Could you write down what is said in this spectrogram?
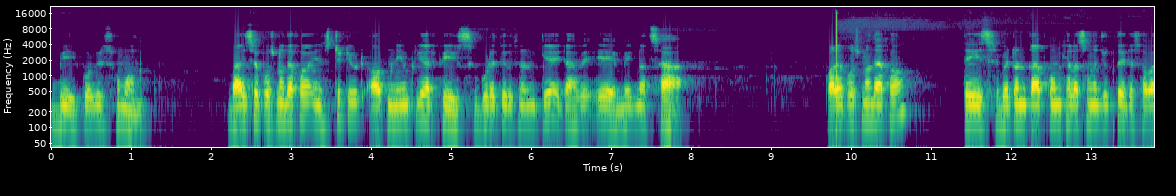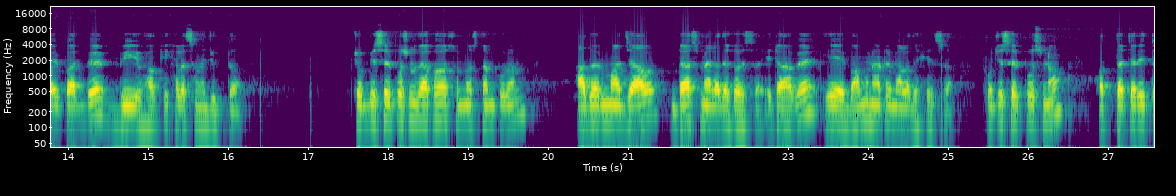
বি, কবির সুমন। বাইশে প্রশ্ন দেখো ইনস্টিটিউট অফ নিউক্লিয়ার ফিজিক্স গড়ে তুলেছিলেন কে? এটা হবে এ, মেঘনাথ সাহা। পরের প্রশ্ন দেখো, তেইশ, বেটন কাপ কোন খেলার সঙ্গে যুক্ত? এটা সবাই পারবে। বি, হকি খেলার সঙ্গে যুক্ত। চব্বিশের প্রশ্ন দেখো, শূন্যস্থান পূরণ। আদরমা যাও, ডাস মেলা দেখে এসো এটা হবে এ, বামুনহাটের মেলা দেখে এসো পঁচিশের প্রশ্ন অত্যাচারিত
